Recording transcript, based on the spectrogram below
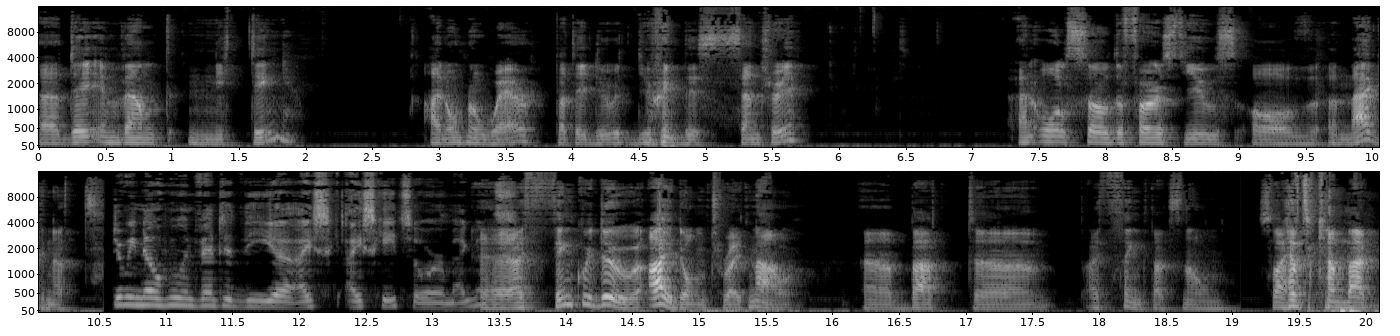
Uh, they invent knitting. I don't know where, but they do it during this century. And also the first use of a magnet. Do we know who invented the uh, ice ice skates or magnets? Uh, I think we do. I don't right now, uh, but uh, I think that's known. So I have to come back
